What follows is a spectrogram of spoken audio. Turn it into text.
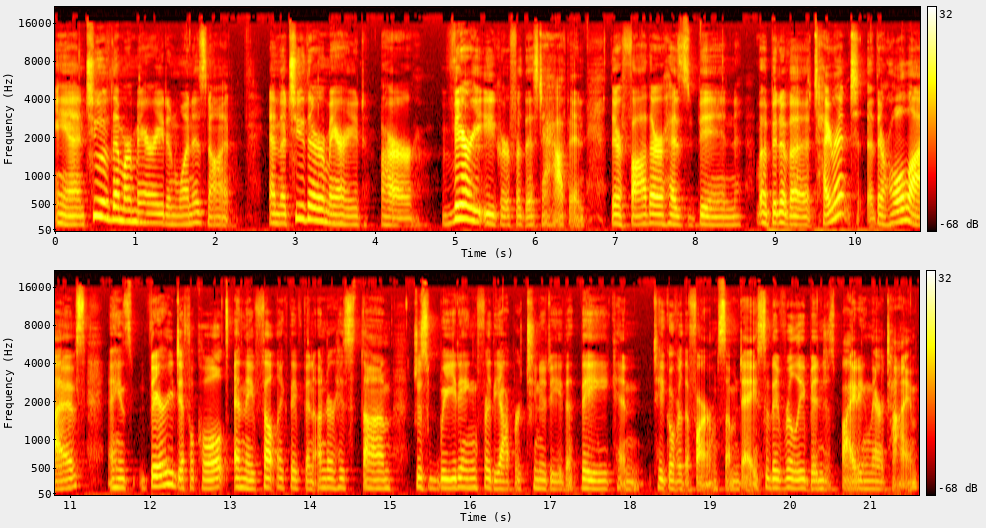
And two of them are married, and one is not. And the two that are married are very eager for this to happen. Their father has been a bit of a tyrant their whole lives, and he's very difficult, and they felt like they've been under his thumb, just waiting for the opportunity that they can take over the farm someday. So they've really been just biding their time.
